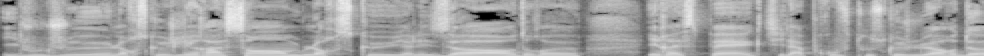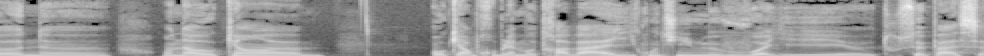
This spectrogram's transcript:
Il joue le jeu lorsque je les rassemble, lorsqu'il y a les ordres, euh, il respecte, il approuve tout ce que je lui ordonne. on n'a aucun aucun problème au travail, il continue de me vouvoyer, tout se passe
